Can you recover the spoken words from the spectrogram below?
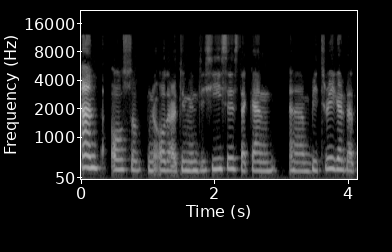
and also you know other autoimmune diseases that can um, be triggered that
